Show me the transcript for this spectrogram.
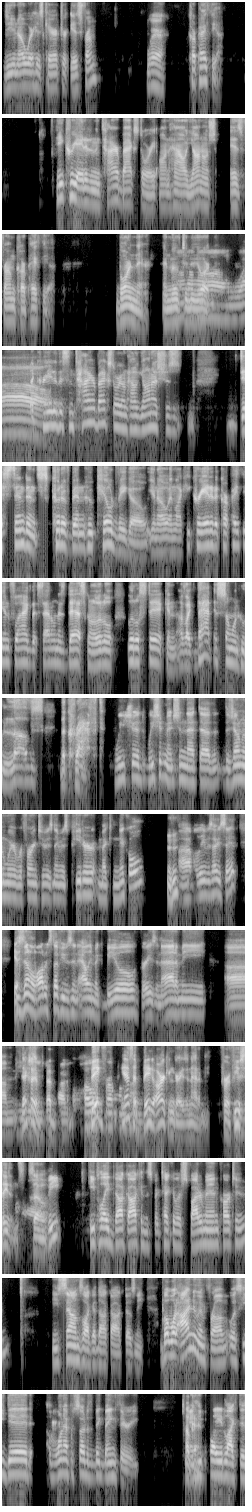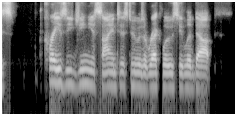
Do you know where his character is from? Where? Carpathia. He created an entire backstory on how Janos is from Carpathia, born there and moved to New York. Oh, wow. I created this entire backstory on how Janos's descendants could have been who killed Vigo, you know, and like he created a Carpathian flag that sat on his desk on a little little stick, and I was like, that is someone who loves the craft. We should we should mention that uh, the, the gentleman we're referring to, his name is Peter MacNicol, Mhm. I believe is how you say it. Yes. He's done a lot of stuff. He was in Ally McBeal, Grey's Anatomy. Um, He's actually a- a big- for a long He has a big arc in Grey's Anatomy for a few seasons. So Veep. He played Doc Ock in the Spectacular Spider-Man cartoon. He sounds like a Doc Ock, doesn't he? But what I knew him from was he did one episode of The Big Bang Theory, and he played like this crazy genius scientist who was a recluse. He lived out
